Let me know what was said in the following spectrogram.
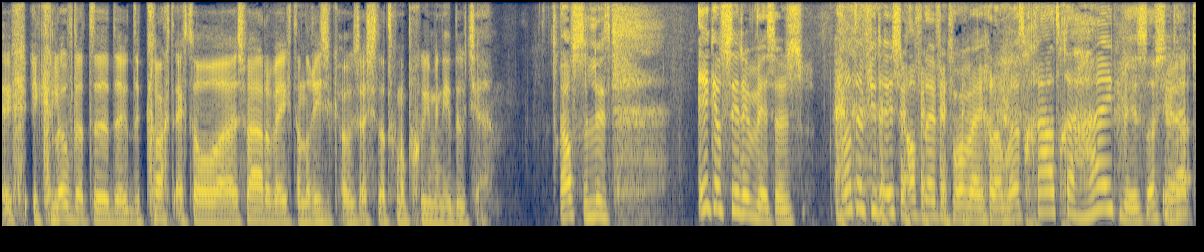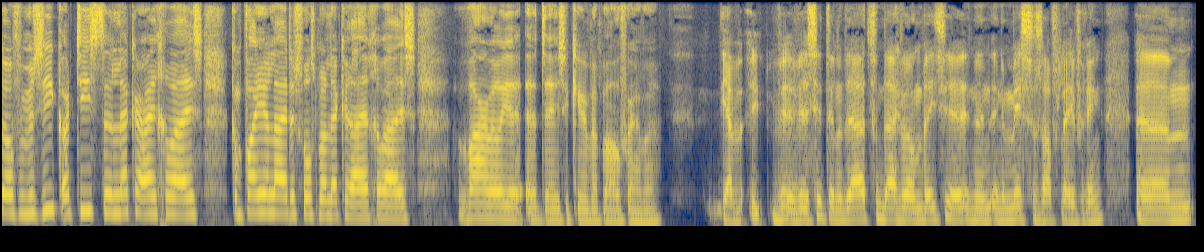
ik, ik geloof dat de, de, de kracht echt wel zwaarder weegt dan de risico's als je dat gewoon op een goede manier doet, ja. Absoluut. Ik heb zin in wissers. Wat heb je deze aflevering voor meegenomen? Het gaat geheid mis. Als je het hebt over muziek, artiesten, lekker eigenwijs. Campagneleiders, volgens mij lekker eigenwijs. Waar wil je het deze keer met me over hebben? Ja, we, we zitten inderdaad vandaag wel een beetje in een, in een missersaflevering. Um,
